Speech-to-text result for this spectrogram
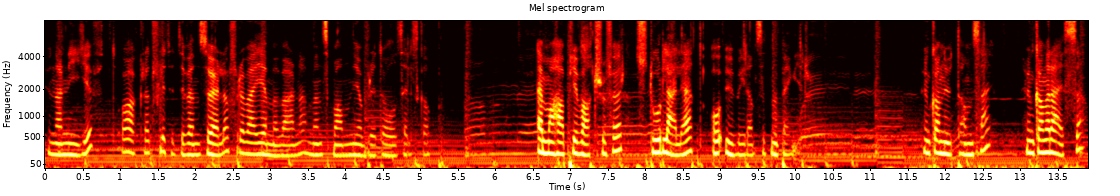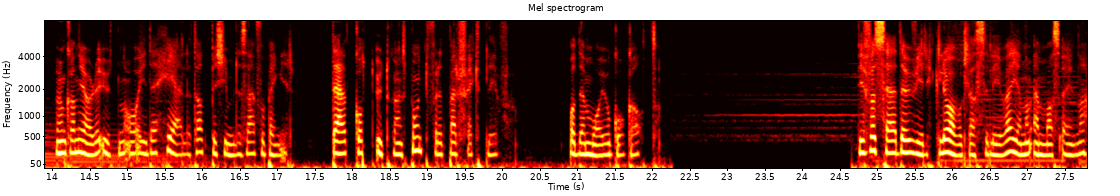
hun er nygift og har akkurat flyttet til Venezuela for å være hjemmeværende mens mannen jobber i et oljeselskap. Emma har privatsjåfør, stor leilighet og ubegrenset med penger. Hun kan utdanne seg, hun kan reise, og hun kan gjøre det uten å i det hele tatt bekymre seg for penger. Det er et godt utgangspunkt for et perfekt liv. Og det må jo gå galt. Vi får se det uvirkelige overklasselivet gjennom Emmas øyne,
